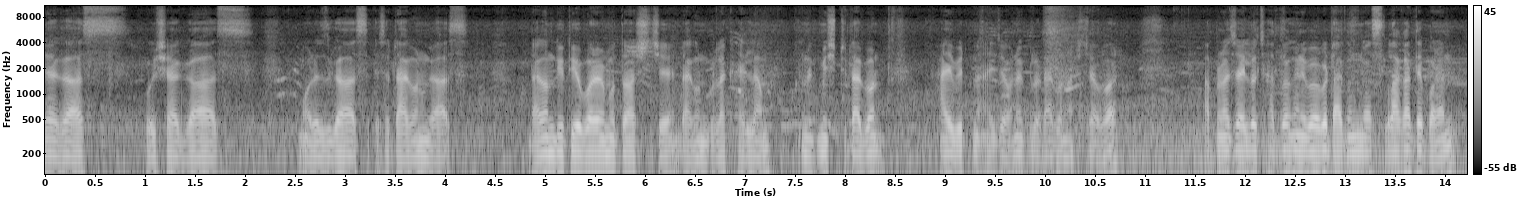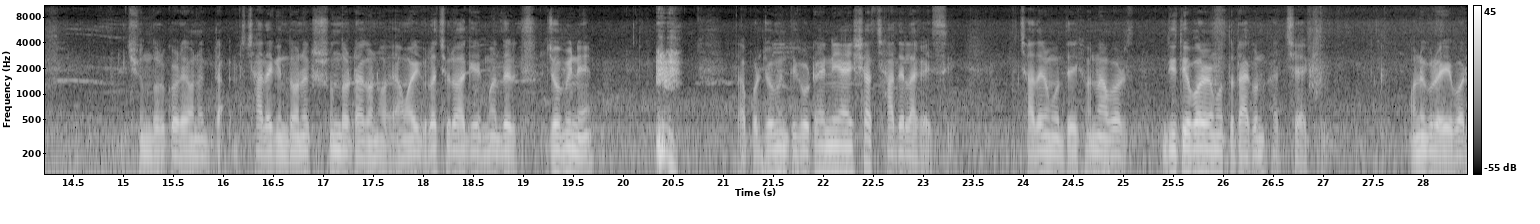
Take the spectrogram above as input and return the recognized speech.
ইয়া গাছ, বৈশাখ গাছ, মরিচ গাছ এসে ড্রাগন গাছ। ড্রাগন দ্বিতীয়বারের মতো আসছে, ড্রাগনগুলো খাইলাম। অনেক মিষ্টি ড্রাগন, হাইব্রিড না, এই যে অনেকগুলো ড্রাগন আসছে আবার। আপনারা চাইলেও ছাদ বাগান এভাবে ড্রাগন গাছ লাগাতে পারেন। সুন্দর করে অনেক ছাদে কিন্তু অনেক সুন্দর ড্রাগন হয়। আমার এগুলো ছিল আগে আমাদের জমিনে। তারপর জমিন থেকে উঠাই নিয়ে এসে ছাদে লাগাইছি। ছাদের মধ্যে এখানে আবার দ্বিতীয়বারের মতো ড্রাগন খাচ্ছে আর কি। অনেকগুলো এবার,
